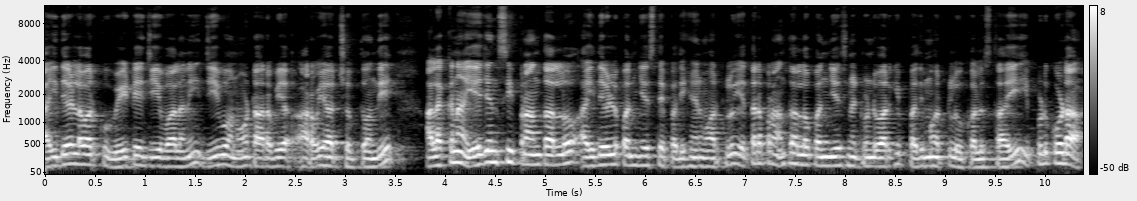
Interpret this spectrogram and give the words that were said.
ఐదేళ్ళ వరకు వెయిటేజ్ ఇవ్వాలని జీవో నూట అరవై అరవై ఆరు చెబుతోంది. ఆ లెక్కన ఏజెన్సీ ప్రాంతాల్లో ఐదేళ్ళు పనిచేస్తే పదిహేను మార్కులు ఇతర ప్రాంతాల్లో పనిచేసినటువంటి వారికి పది మార్కులు కలుస్తాయి. ఇప్పుడు కూడా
